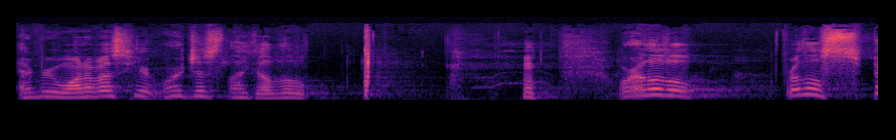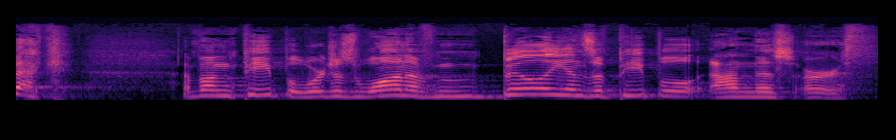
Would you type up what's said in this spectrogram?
every one of us here, we're just like a little, we're a little, we're a little speck among people. We're just one of billions of people on this earth.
